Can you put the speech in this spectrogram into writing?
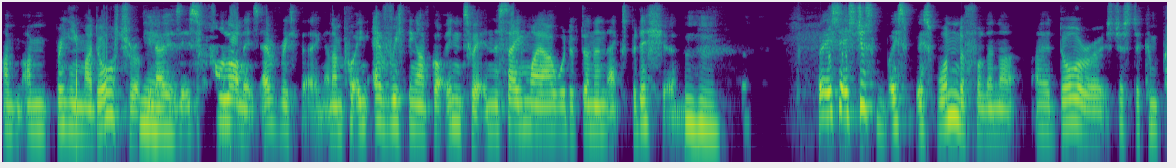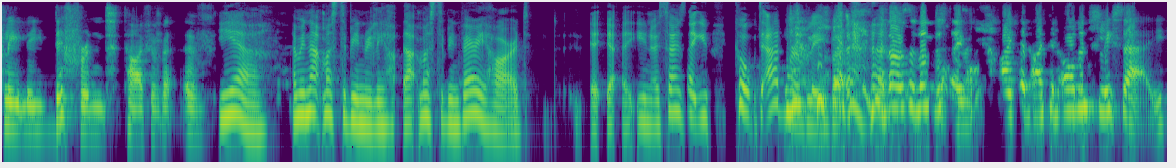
I'm I'm bringing my daughter up. Yeah. You know, it's, it's, full on. It's everything, and I'm putting everything I've got into it in the same way I would have done an expedition. Mm-hmm. But it's it's just it's it's wonderful, and I, I adore her. It's just a completely different type of of yeah. I mean, that must have been really that must have been very hard you know, it sounds like you coped admirably, but that was an understatement. I can I can honestly say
